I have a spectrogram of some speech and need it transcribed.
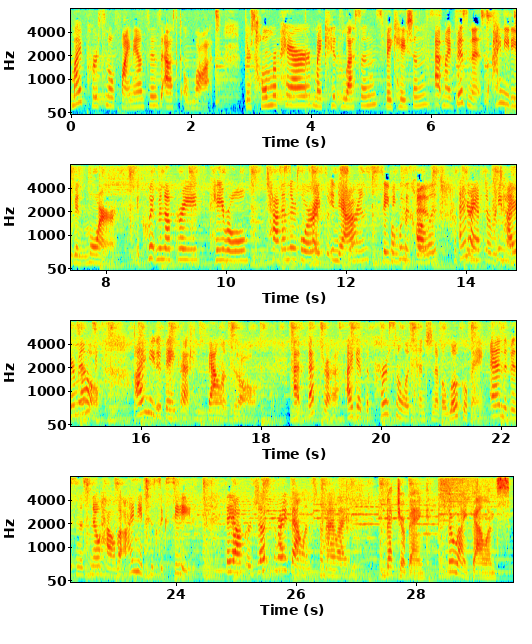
My personal finances ask a lot. There's home repair, my kids' lessons, vacations. At my business, I need even more. Equipment upgrades, payroll, tax Then there's the price of insurance, gas, saving for college, college, and I have to for retirement. myself. I need a bank that can balance it all. At Vectra, I get the personal attention of a local bank and the business know-how that I need to succeed. They offer just the right balance for my life. Vectra Bank, the right balance.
